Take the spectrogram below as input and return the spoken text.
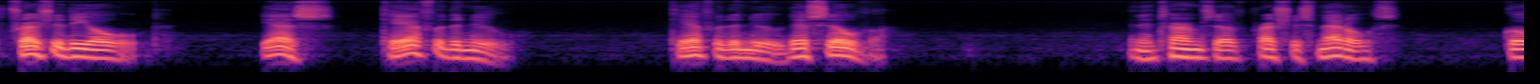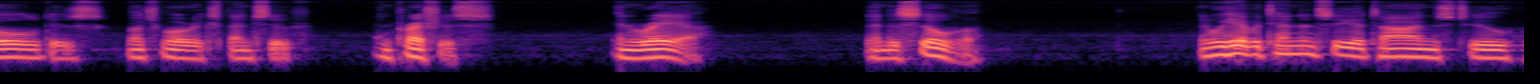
To treasure the old, yes, care for the new. Care for the new. They're silver. And in terms of precious metals, gold is much more expensive and precious and rare than the silver. And we have a tendency at times to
